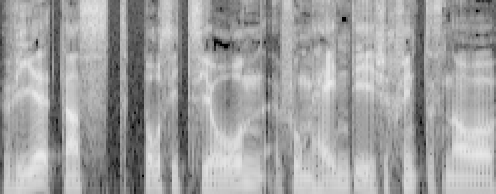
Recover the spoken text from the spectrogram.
wie das die Position vom Handy ist. Ich finde das noch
